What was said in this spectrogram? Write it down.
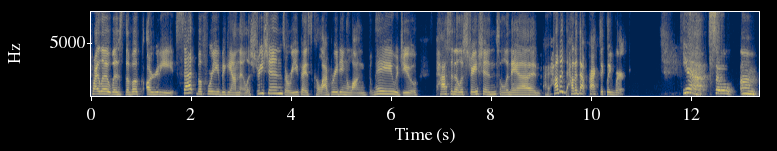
Twila, was the book already set before you began the illustrations, or were you guys collaborating along the way? Would you pass an illustration to Lanaya? And how did how did that practically work? Yeah, so um,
